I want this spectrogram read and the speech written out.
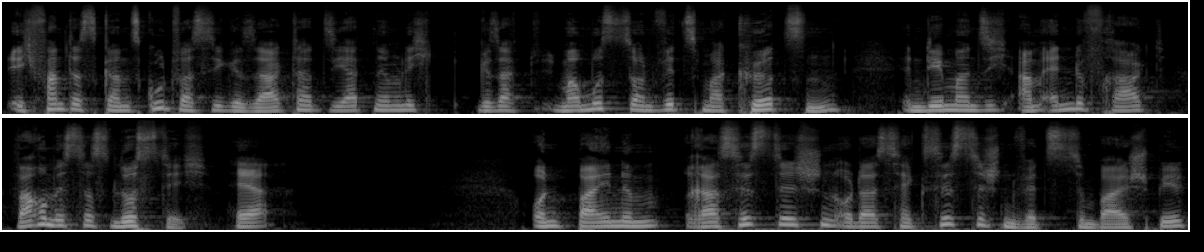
ich fand das ganz gut, was sie gesagt hat. Sie hat nämlich gesagt, man muss so einen Witz mal kürzen, indem man sich am Ende fragt, warum ist das lustig? Ja, Und bei einem rassistischen oder sexistischen Witz zum Beispiel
